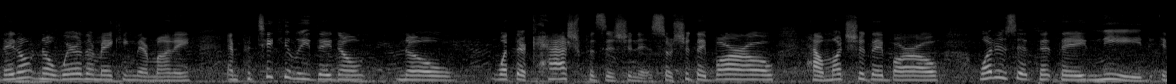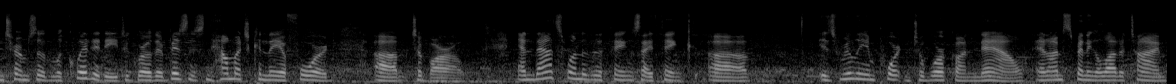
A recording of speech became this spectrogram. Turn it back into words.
They don't know where they're making their money, and particularly they don't know what their cash position is. So should they borrow? How much should they borrow? What is it that they need in terms of liquidity to grow their business, and how much can they afford um, to borrow? And that's one of the things I think uh, is really important to work on now, and I'm spending a lot of time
